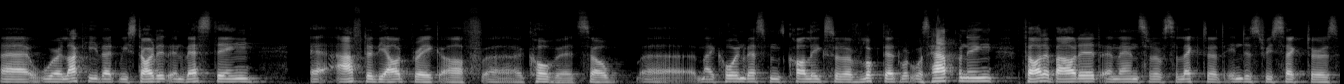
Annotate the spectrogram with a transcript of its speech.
uh, we're lucky that we started investing uh, after the outbreak of COVID. So my co-investment colleagues sort of looked at what was happening, thought about it, and then sort of selected industry sectors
